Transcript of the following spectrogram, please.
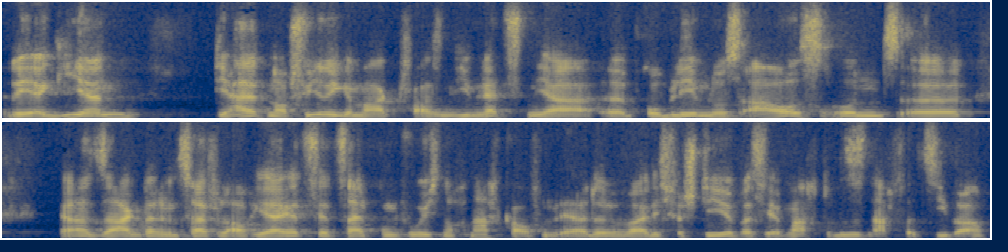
reagieren, die halten auch schwierige Marktphasen wie im letzten Jahr äh, problemlos aus und äh, ja, sagen dann im Zweifel auch, ja, jetzt der Zeitpunkt, wo ich noch nachkaufen werde, weil ich verstehe, was ihr macht und es ist nachvollziehbar.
